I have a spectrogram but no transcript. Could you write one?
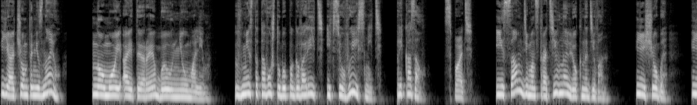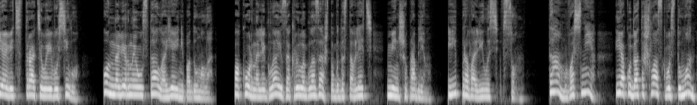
Я о чем-то не знаю? Но мой Айтере был неумолим. Вместо того, чтобы поговорить и все выяснить, приказал. Спать и сам демонстративно лег на диван. Еще бы, я ведь тратила его силу. Он, наверное, устал, а я и не подумала. Покорно легла и закрыла глаза, чтобы доставлять меньше проблем. И провалилась в сон. Там, во сне, я куда-то шла сквозь туман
